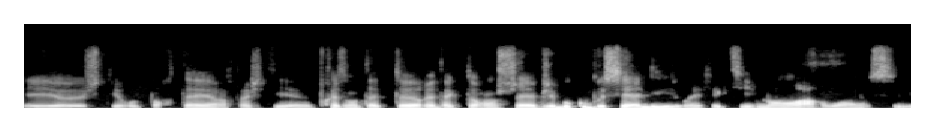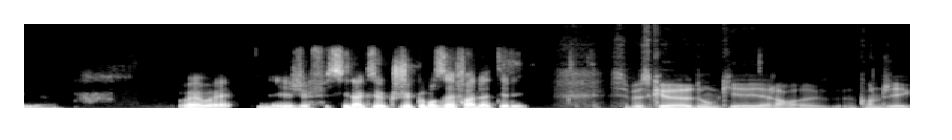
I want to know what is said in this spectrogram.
Et euh, j'étais reporter, après j'étais présentateur, rédacteur en chef. J'ai beaucoup bossé à Lille, ouais, effectivement, à Rouen aussi. Ouais, ouais. Et c'est là que j'ai commencé à faire de la télé. C'est parce que, donc, alors, euh, quand j'ai,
